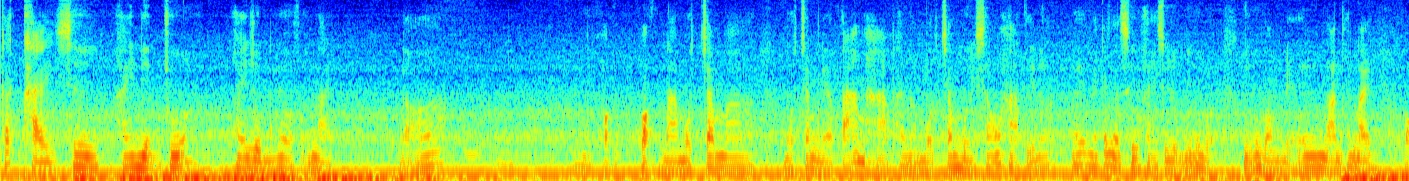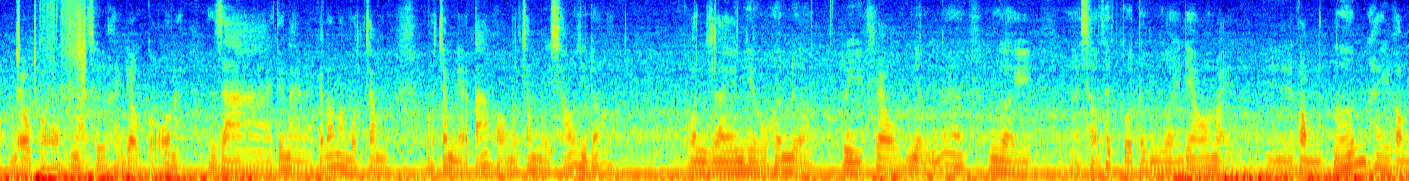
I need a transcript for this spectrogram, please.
các thầy sư hay niệm chúa hay dùng cái phần này. Đó. Hoặc hoặc là 100 108 hạt hay là 116 hạt gì đó. Đấy, là các nhà sư hay sử dụng những cái những vòng để làm thế này, hoặc đeo cổ. Nhà sư hay đeo cổ này, dài thế này này, cái đó là 100 108 hoặc 116 gì đó. Còn dài nhiều hơn nữa, tùy theo những ờ, người ờ, sở thích của từng người đeo loại ờ, vòng lớn hay vòng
